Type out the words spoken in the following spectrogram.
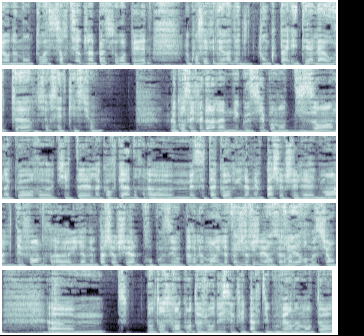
à sortir de l'impasse européenne. Le Conseil fédéral n'a donc pas été à la hauteur sur cette question. Le Conseil fédéral a négocié pendant dix ans un accord euh, qui était l'accord cadre, euh, mais cet accord, il a même pas cherché réellement à le défendre. Euh, il a même pas cherché à le proposer au Parlement. Il a pas cherché à en faire la promotion. Euh, dont on se rend compte aujourd'hui, c'est que les partis gouvernementaux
